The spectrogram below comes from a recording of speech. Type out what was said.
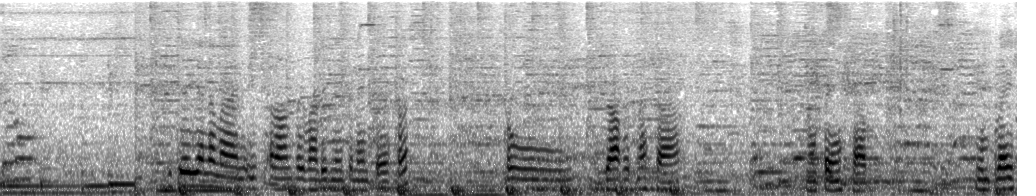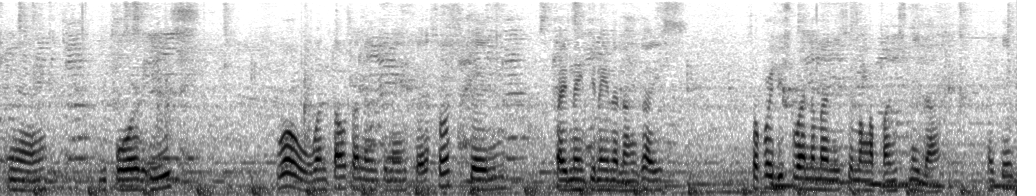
But I don't. This area naman is around 599 pesos. So, jacket na siya ng pen shop. Yung price niya before is wow, 1,099 pesos. Then, 599 na lang guys. So, for this one naman is yung mga pants nila. I think,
